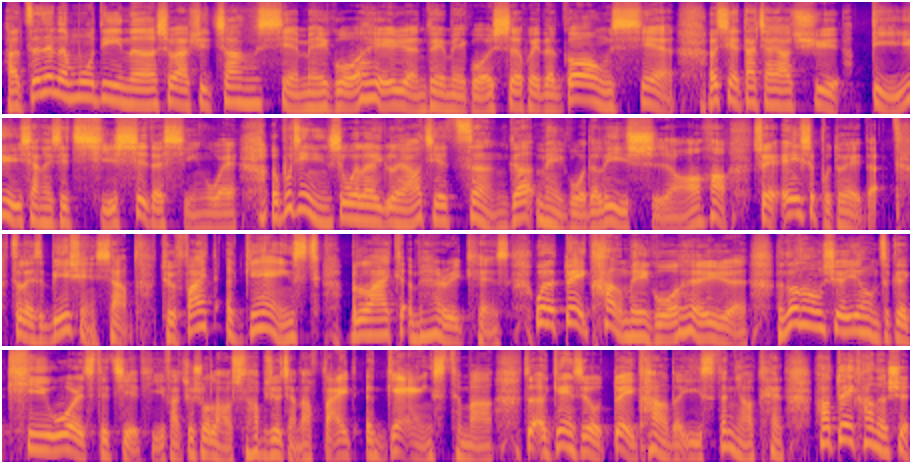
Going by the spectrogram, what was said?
好，真正的目的呢，是要去彰显美国黑人对美国社会的贡献。而且大家要去抵御一下那些歧视的行为，而不仅仅是为了了解整个美国的历史哦，哈，所以 A 是不对的。这里是 B 选项，To fight against Black Americans，为了对抗美国黑人。很多同学用这个 keywords 的解题法，就说老师他不就讲到 fight against 吗？这 against 有对抗的意思，但你要看他对抗的是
